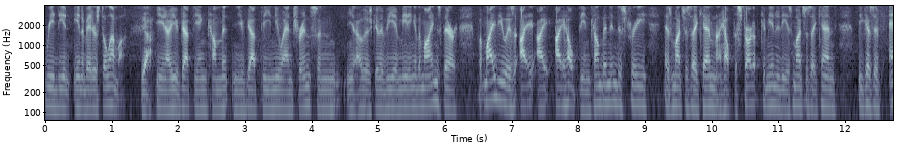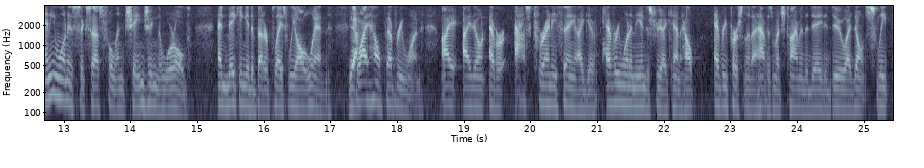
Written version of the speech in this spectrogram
read the innovator's dilemma. Yeah. You know, you've got the incumbent and you've got the new entrants, and you know there's going to be a meeting of the minds there. But my view is, I, I I help the incumbent industry as much as I can, I help the startup community as much as I can, because if anyone is successful in changing the world and making it a better place, we all win. Yeah. So I help everyone. I, I don't ever ask for anything. I give everyone in the industry I can help every person that I have as much time in the day to do. I don't sleep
